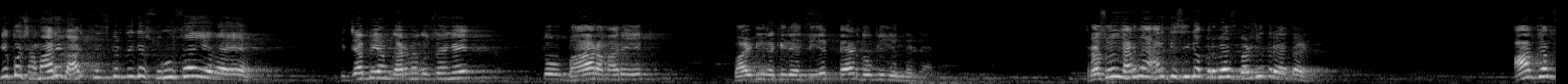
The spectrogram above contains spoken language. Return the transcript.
ये कुछ हमारी भारत संस्कृति के शुरू से ये रहे हैं कि जब भी हम घर में घुसेंगे तो बाहर हमारे एक बाल्टी रखी रहती है, पैर धो के ही अंदर जाना। रसोई घर में हर किसी का प्रवेश वर्जित रहता है। आप जब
